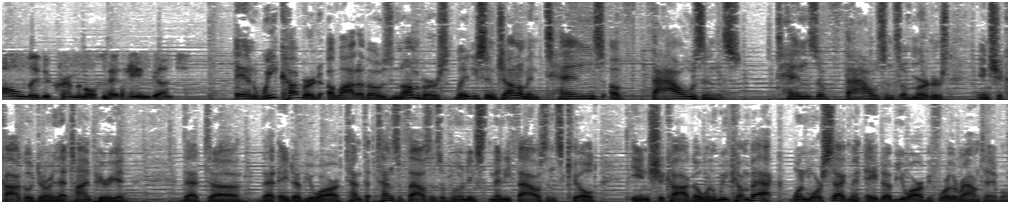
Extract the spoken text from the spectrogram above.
Only the criminals had handguns. And we covered a lot of those numbers. Ladies and gentlemen, tens of thousands, tens of thousands of murders in Chicago during that time period that, uh, that AWR, ten, tens of thousands of woundings, many thousands killed in Chicago. When we come back, one more segment, AWR, before the roundtable.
